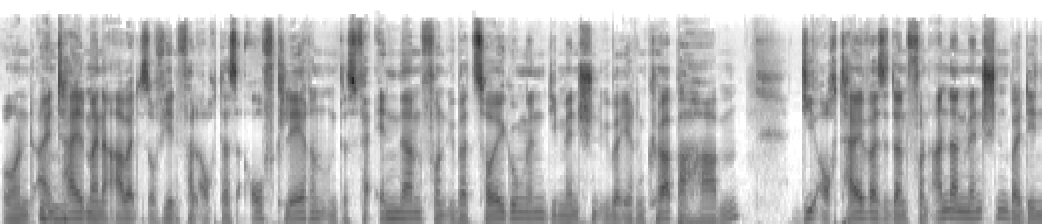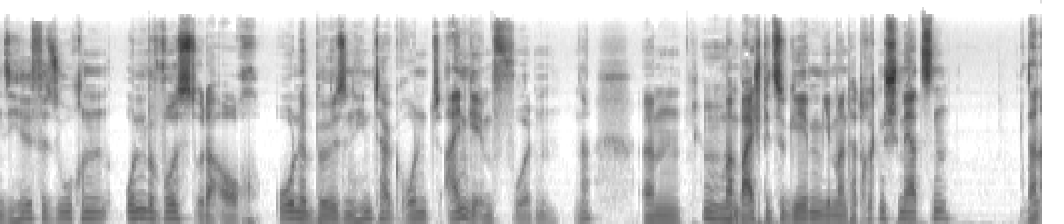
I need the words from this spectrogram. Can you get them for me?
Und ein mhm. Teil meiner Arbeit ist auf jeden Fall auch das Aufklären und das Verändern von Überzeugungen, die Menschen über ihren Körper haben, die auch teilweise dann von anderen Menschen, bei denen sie Hilfe suchen, unbewusst oder auch ohne bösen Hintergrund eingeimpft wurden. Ne? Ähm, mhm. Um mal ein Beispiel zu geben, jemand hat Rückenschmerzen, dann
